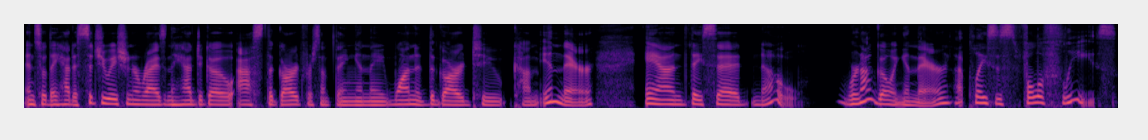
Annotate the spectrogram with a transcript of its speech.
and so they had a situation arise, and they had to go ask the guard for something, and they wanted the guard to come in there, and they said, "No, we're not going in there. That place is full of fleas."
